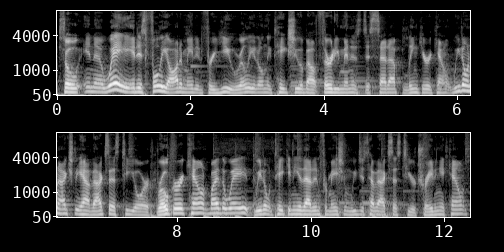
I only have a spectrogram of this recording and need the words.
So in a way, it is fully automated for you. Really, it only takes you about 30 minutes to set up, link your account. We don't actually have access to your broker account, by the way. We don't take any of that information. We just have access to your trading account.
